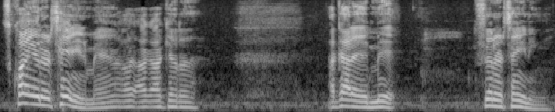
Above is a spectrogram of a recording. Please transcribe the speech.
It's quite entertaining, man. I, I, I gotta, I gotta admit, it's entertaining.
